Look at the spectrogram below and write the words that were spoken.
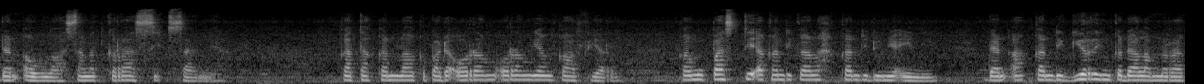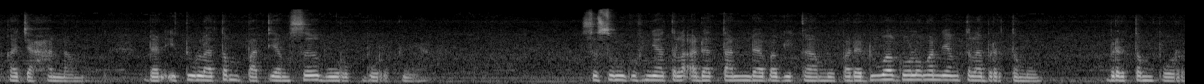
dan Allah sangat keras siksanya. Katakanlah kepada orang-orang yang kafir, kamu pasti akan dikalahkan di dunia ini dan akan digiring ke dalam neraka jahanam dan itulah tempat yang seburuk-buruknya. Sesungguhnya telah ada tanda bagi kamu pada dua golongan yang telah bertemu, bertempur,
